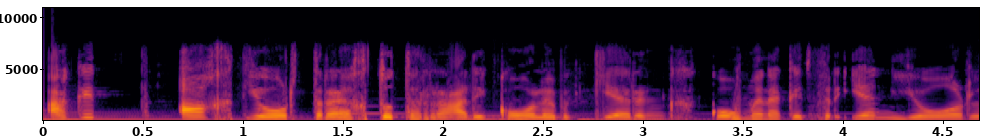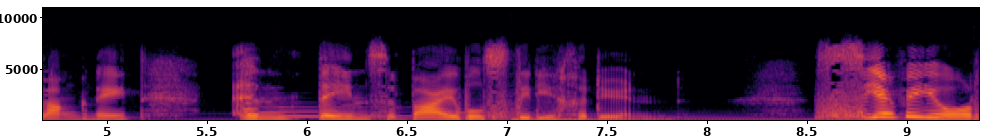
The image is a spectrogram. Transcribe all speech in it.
Ek het 8 jaar terug tot 'n radikale bekering gekom en ek het vir 1 jaar lank net intense Bybelstudie gedoen. 7 jaar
